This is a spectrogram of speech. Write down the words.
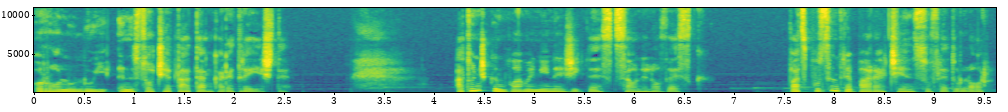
rolul lui în societatea în care trăiește. Atunci când oamenii ne jignesc sau ne lovesc, v-ați pus întrebarea ce în sufletul lor?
